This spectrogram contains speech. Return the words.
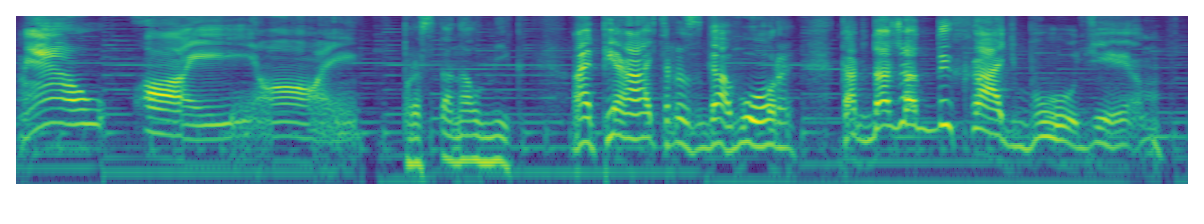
«Мяу, ой-ой», — простонал Мик. «Опять разговоры. Когда же отдыхать будем?»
